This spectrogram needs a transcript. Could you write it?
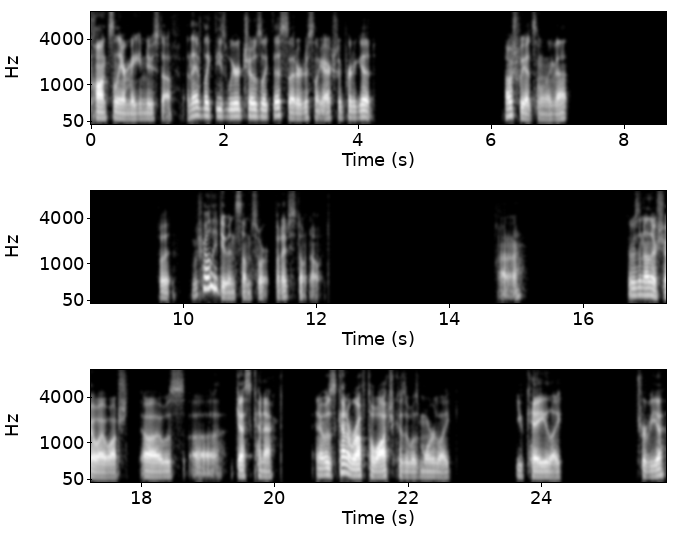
constantly are making new stuff and they have like these weird shows like this that are just like actually pretty good. I wish we had something like that. But we probably do in some sort but i just don't know it. I don't know There was another show I watched. Uh, it was uh, Guest Connect, and it was kind of rough to watch because it was more like UK like trivia.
